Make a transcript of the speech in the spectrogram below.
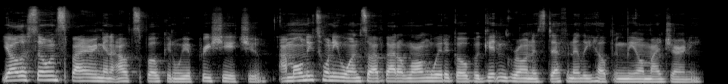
Y'all are so inspiring and outspoken. We appreciate you. I'm only 21, so I've got a long way to go, but getting grown is definitely helping me on my journey.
